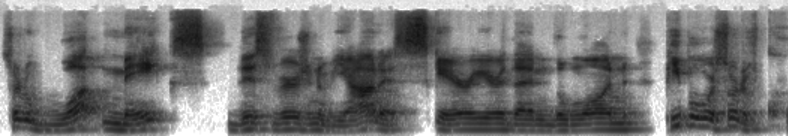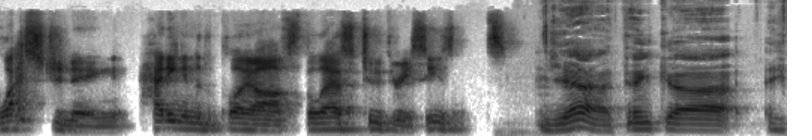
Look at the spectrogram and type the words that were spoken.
sort of what makes this version of Giannis scarier than the one people were sort of questioning heading into the playoffs the last two, three seasons? Yeah, I think uh, he,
